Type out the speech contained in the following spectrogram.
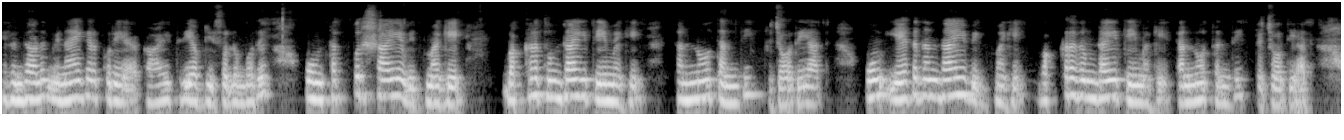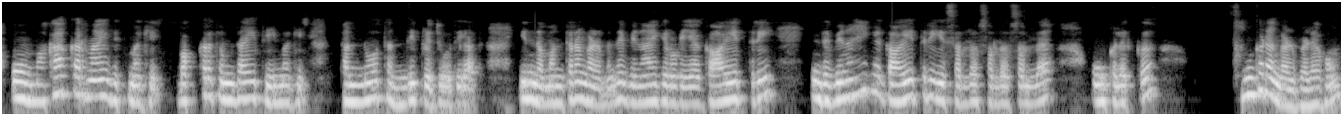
இருந்தாலும் விநாயகருக்குரிய காயத்ரி அப்படி சொல்லும்போது ஓம் தத்புருஷாய வித்மகே வக்ரதுண்டாய தீமகே தன்னோ தந்தி பிரஜோதயாத். ஓம் ஏகதந்தாய வித்மகே வக்ரதுண்டாய தீமகே தன்னோ தந்தி பிரச்சோதயாத் ஓம் மகாகர்ணாய வித்மகே வக்ரதுண்டாய தீமகே தன்னோ தந்தி பிரஜோதியாத். இந்த மந்திரங்கள் வந்து விநாயகருடைய காயத்ரி இந்த விநாயக காயத்ரியை சொல்ல சொல்ல சொல்ல உங்களுக்கு சங்கடங்கள் விலகும்.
